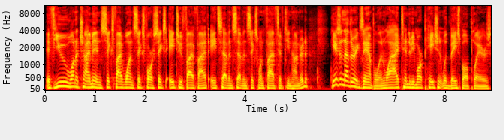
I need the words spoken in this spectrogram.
If you want to chime in, 651 646 8255 877 615 1500. Here's another example and why I tend to be more patient with baseball players,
